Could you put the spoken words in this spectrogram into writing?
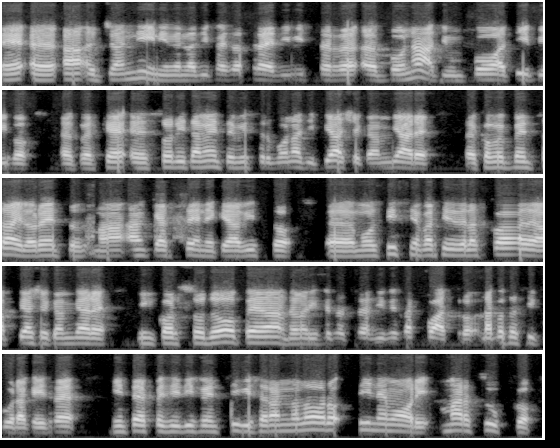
e eh, a Giannini nella difesa 3 di mister eh, Bonati, un po' atipico eh, perché eh, solitamente mister Bonati piace cambiare, eh, come ben sai Lorenzo, ma anche Arsene che ha visto eh, moltissime partite della squadra, piace cambiare in corso d'opera da una difesa 3 a difesa 4. La cosa sicura è che i tre interpreti difensivi saranno loro, Tinemori, Marzucco,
